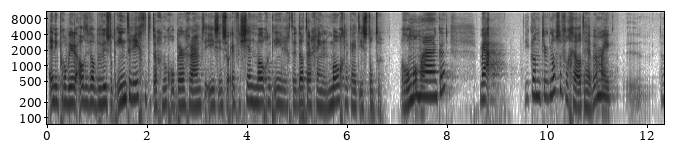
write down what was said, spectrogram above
En ik probeer er altijd wel bewust op in te richten. Dat er genoeg opbergruimte is. En zo efficiënt mogelijk inrichten. Dat er geen mogelijkheid is tot rommel maken. Maar ja, je kan natuurlijk nog zoveel geld hebben. Maar je, uh,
